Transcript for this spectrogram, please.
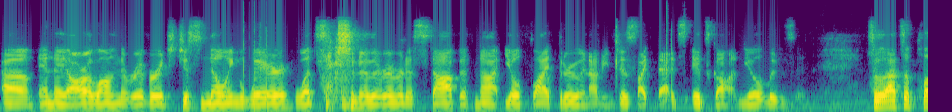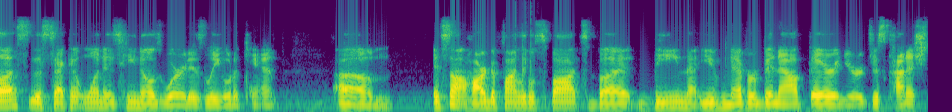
um, and they are along the river. It's just knowing where, what section of the river to stop. If not, you'll fly through, and I mean, just like that, it's it's gone. You'll lose it. So that's a plus. The second one is he knows where it is legal to camp. Um, it's not hard to find legal spots, but being that you've never been out there and you're just kind of sh-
